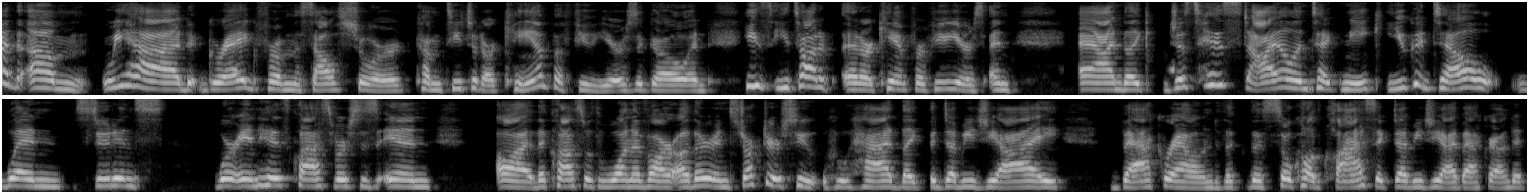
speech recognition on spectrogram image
had um we had Greg from the South Shore come teach at our camp a few years ago and he's he taught at- at our camp for a few years and and like just his style and technique you could tell when students were in his class versus in uh the class with one of our other instructors who who had like the WGI background the the so-called classic WGI background and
